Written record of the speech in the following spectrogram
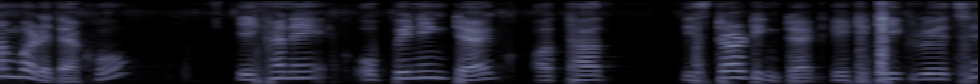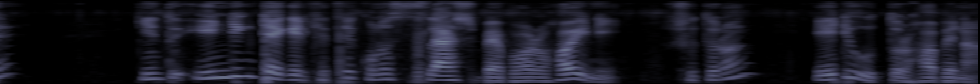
নম্বরে দেখো, এখানে ওপেনিং ট্যাগ অর্থাৎ স্টার্টিং ট্যাগ এটি ঠিক রয়েছে, কিন্তু ইন্ডিং ট্যাগের ক্ষেত্রে কোনো স্ল্যাশ ব্যবহার হয়নি, সুতরাং এটি উত্তর হবে না।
